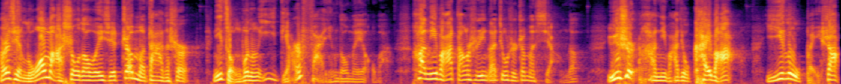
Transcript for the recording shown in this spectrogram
而且罗马受到威胁这么大的事儿，你总不能一点反应都没有吧？汉尼拔当时应该就是这么想的。于是汉尼拔就开拔，一路北上，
